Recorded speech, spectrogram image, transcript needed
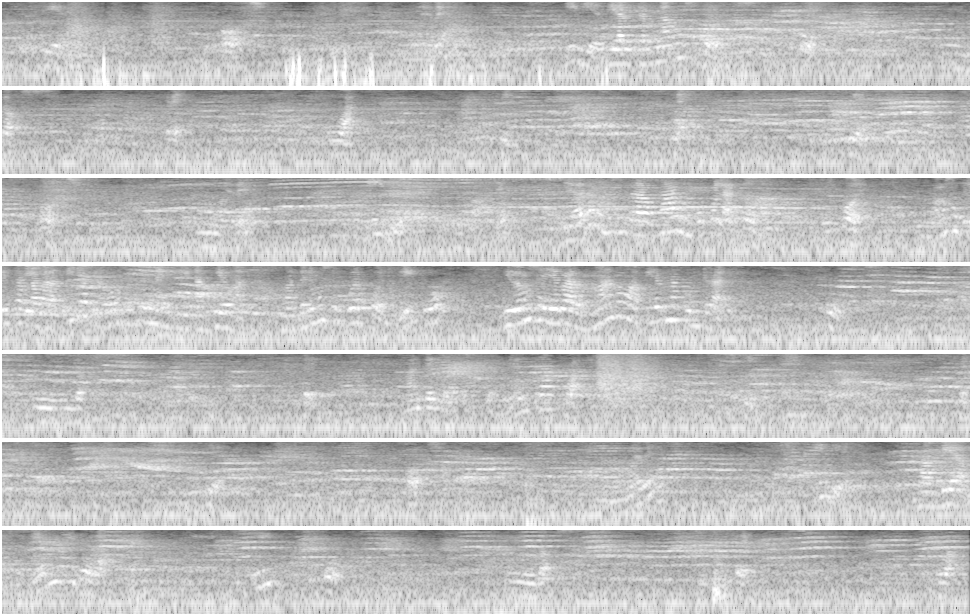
7 8 9 y 10 y alternamos codos 1 2 3 4 5 6 7 8 9 y 10. ¿vale? Y ahora vamos a trabajar un poco la toma, el core. Vamos a utilizar la barandilla, pero vamos a hacer una inclinación atrás. Mantenemos el cuerpo en oblicuo y vamos a llevar mano a pierna contraria. Uno, dos, tres. Mantengo la posición neutra. Cuatro, cinco, seis, Cambiamos de pierna y doblamos. Y 1, 2, 3, 4,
